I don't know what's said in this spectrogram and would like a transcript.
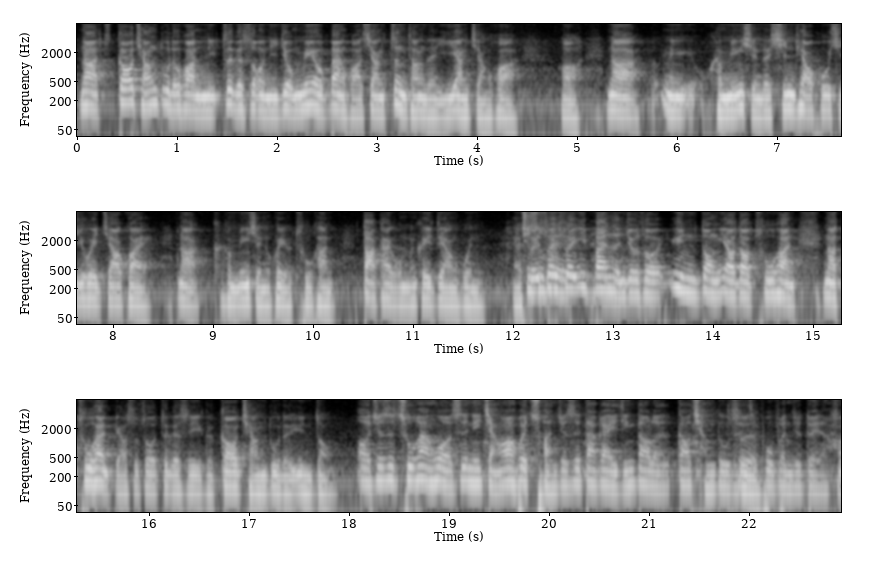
那高强度的话，你这个时候你就没有办法像正常人一样讲话，啊，那你很明显的心跳、呼吸会加快，那很明显的会有出汗。大概我们可以这样问。所以所以所以一般人就是说运动要到出汗，那出汗表示说这个是一个高强度的运动。哦，就是出汗或者是你讲话会喘，就是大概已经到了高强度的这部分就对了哈。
